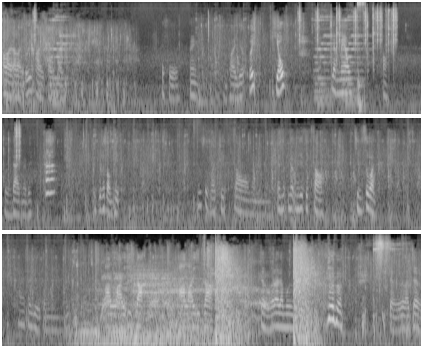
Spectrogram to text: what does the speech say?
อะไรอะไรเอ้ยไข่ไข่ไข่โอ้โหแม่งไพรเยอะเฮ้ยเขียวแหลมแมวอ้าวเออได้มาด้วยฮ่าเมื่อกี้ผสมผิด รู้สึกว่าจิ๊กซอว์มันเอ้ยไม่ไม่ไม่ใช่จิ๊กซอว์ชิ้นส่วน น่าจะอยู่ตรงนี้อะไรอีกล่ะ อะไรอีกล่ะ เจออะไรละมึง เจอแล้วเจอ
